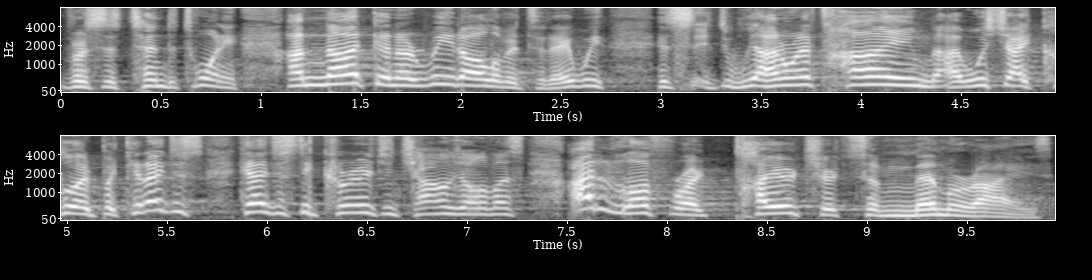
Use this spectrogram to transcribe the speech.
verses 10 to 20. I'm not going to read all of it today. We, it, we, I don't have time. I wish I could. But can I, just, can I just encourage and challenge all of us? I'd love for our entire church to memorize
